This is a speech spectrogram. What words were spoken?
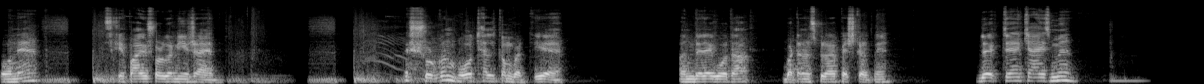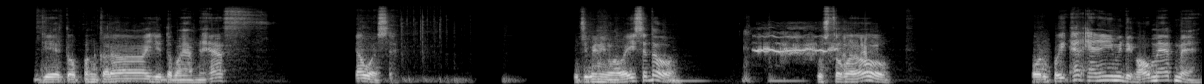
कौन है? इसके पास शॉर्ट गन नहीं है शायद। शॉटगन बहुत हेल्थ कम करती है। अंदर एक वो था बटन उस पर पेश करते हैं। देखते हैं क्या है इसमें। गेट ओपन करा ये दबाया हमने एफ़ क्या हुआ इससे? कुछ भी नहीं हुआ भाई इससे तो। कुछ तो करो। और कोई एनिमी दिखाओ मैप में।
